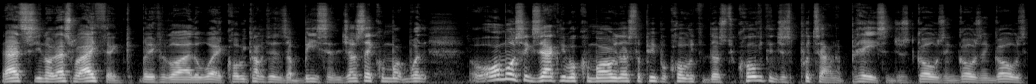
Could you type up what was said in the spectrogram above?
that's you know that's what I think. But it could go either way. Colby Covington is a beast, and just like Kamaru, what almost exactly what Kamaru does to people, Covington does to Covington. Just puts on a pace and just goes and goes and goes.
